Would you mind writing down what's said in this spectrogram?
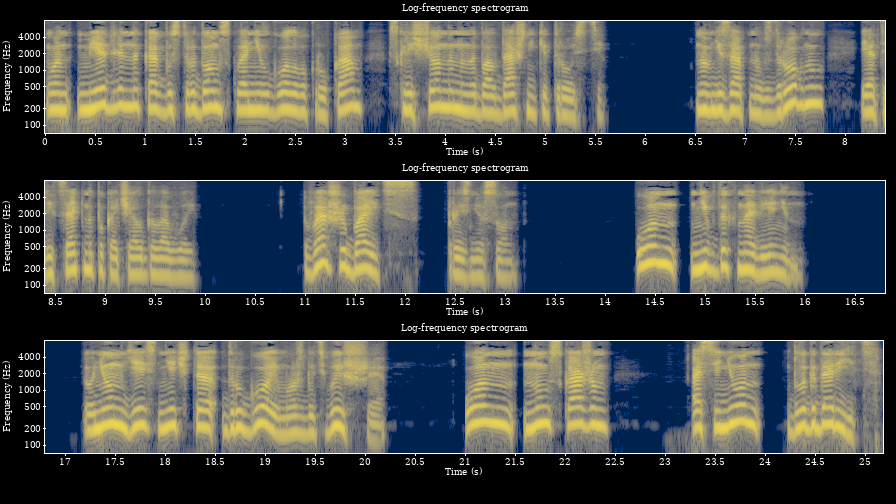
Он медленно, как бы с трудом склонил голову к рукам, скрещенным на набалдашнике трости. Но внезапно вздрогнул и отрицательно покачал головой. "Вы ошибаетесь", произнес он. "Он не вдохновенен. В нем есть нечто другое, может быть, высшее. Он, ну, скажем, осенен благодарить,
